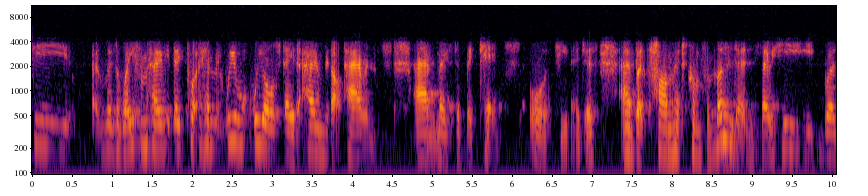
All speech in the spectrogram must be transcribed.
he was away from home. They put him. We we all stayed at home with our parents, um, most of the kids or teenagers. Uh, but Tom had come from London, so he was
